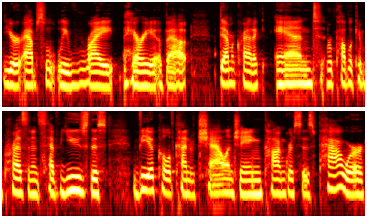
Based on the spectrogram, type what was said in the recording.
You're absolutely right, Harry, about Democratic and Republican presidents have used this vehicle of kind of challenging Congress's power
